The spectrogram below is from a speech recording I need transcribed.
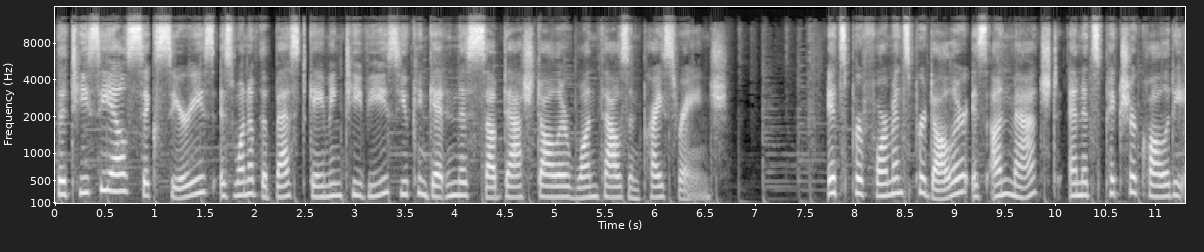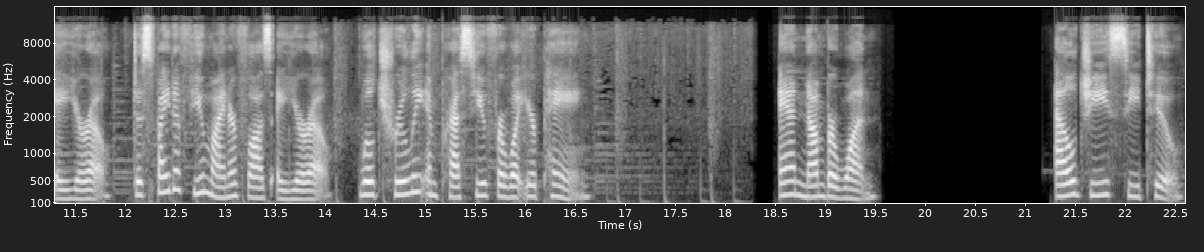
the TCL 6 series is one of the best gaming TVs you can get in this sub-$1000 price range. Its performance per dollar is unmatched and its picture quality a euro, despite a few minor flaws a euro, will truly impress you for what you're paying. And number 1. LG C2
